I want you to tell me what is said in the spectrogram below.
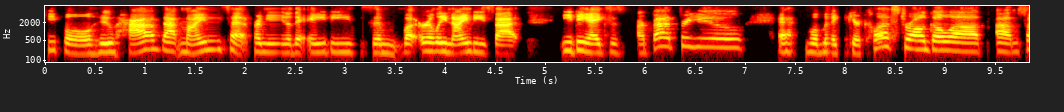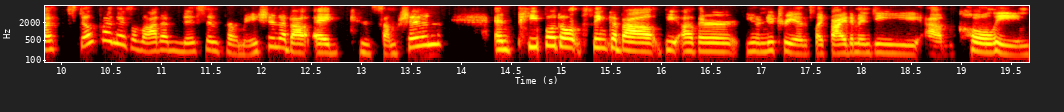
people who have that mindset from you know the 80s and the early 90s that eating eggs is, are bad for you it will make your cholesterol go up um, so i still find there's a lot of misinformation about egg consumption and people don't think about the other you know nutrients like vitamin d um, choline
